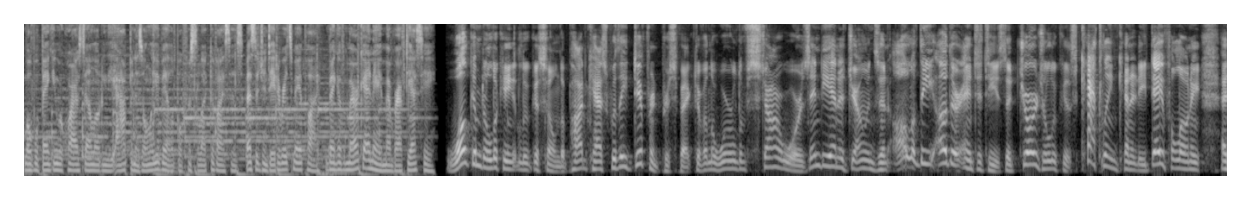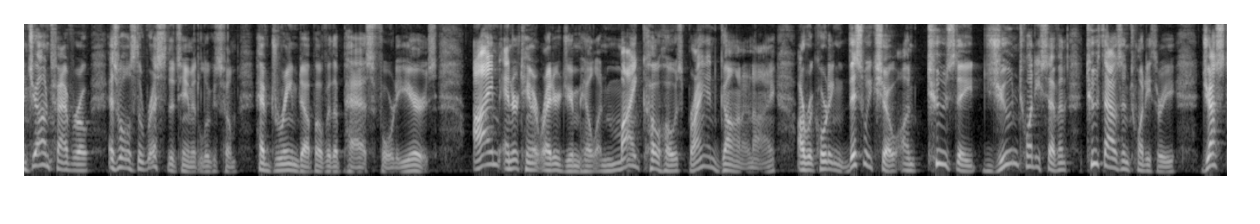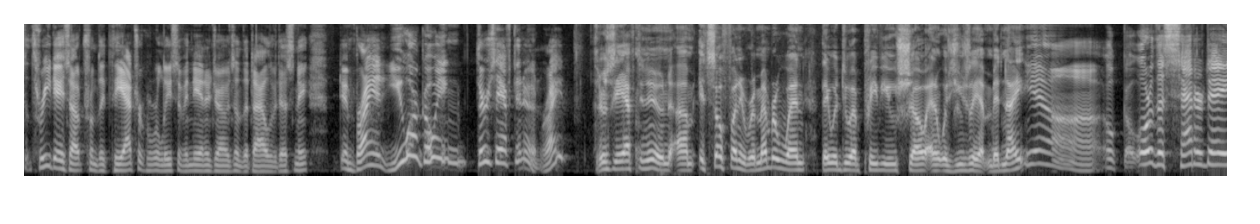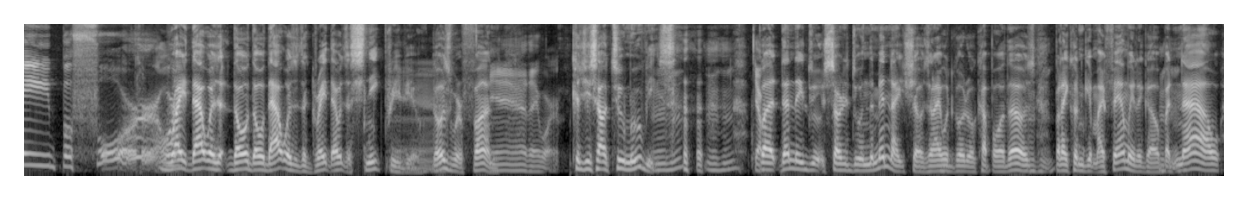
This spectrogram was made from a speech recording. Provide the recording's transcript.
Mobile banking requires downloading the app and is only available for select devices. Message and data rates may apply. Bank of America and a member FDIC. Welcome to Looking at Lucasfilm, the podcast with a different perspective on the world of Star Wars, Indiana Jones, and all of the other entities that George Lucas, Kathleen Kennedy, Dave Filoni, and Jon Favreau, as well as the rest of the team at Lucasfilm, have dreamed up over the past 40 years. I'm entertainment writer Jim Hill, and my co host Brian Gaughan and I are recording this week's show on Tuesday, June 27, 2023, just three days out from the theatrical release of Indiana Jones and the Dial of Destiny. And Brian, you are going Thursday afternoon, right? Thursday afternoon. Um, it's so funny. Remember when they would do a preview show and it was usually at midnight? Yeah, or the Saturday before. Or... Right. That was though. Though that was the great. That was a sneak preview. Yeah. Those were fun. Yeah, they were. Because you saw two movies. Mm-hmm. Mm-hmm. Yep. but then they do, started doing the midnight shows, and I would go to a couple of those, mm-hmm. but I couldn't get my family to go. But mm-hmm. now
